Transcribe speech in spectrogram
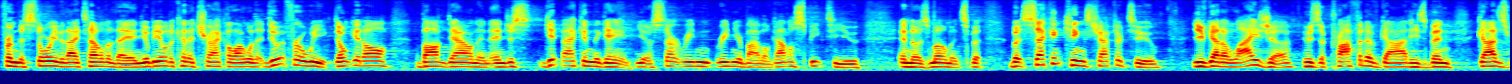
from the story that I tell today, and you'll be able to kind of track along with it. Do it for a week. Don't get all bogged down and, and just get back in the game. You know, start reading, reading your Bible. God will speak to you in those moments. But, but 2 Kings chapter 2, you've got Elijah, who's a prophet of God. He's been God's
